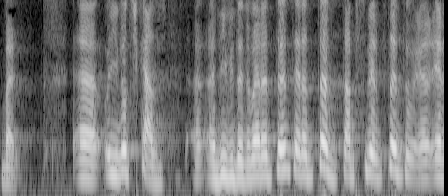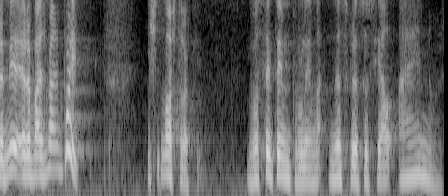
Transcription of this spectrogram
Bem, uh, e noutros casos, a, a, dívida não era tanto, era tanto, está a perceber? Portanto, era, era mais baixo. Bem, isto mostra o quê? Você tem um problema na Segurança Social há anos.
